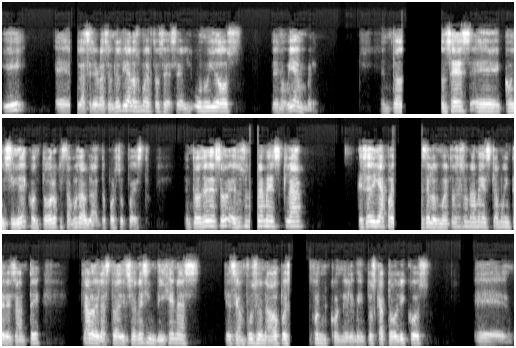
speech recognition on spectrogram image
y eh, la celebración del Día de los Muertos es el 1 y 2 de noviembre. Entonces, eh, coincide con todo lo que estamos hablando, por supuesto. Entonces, eso, eso es una mezcla, ese Día pues, de los Muertos es una mezcla muy interesante, claro, de las tradiciones indígenas que se han fusionado pues con, con elementos católicos, eh,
